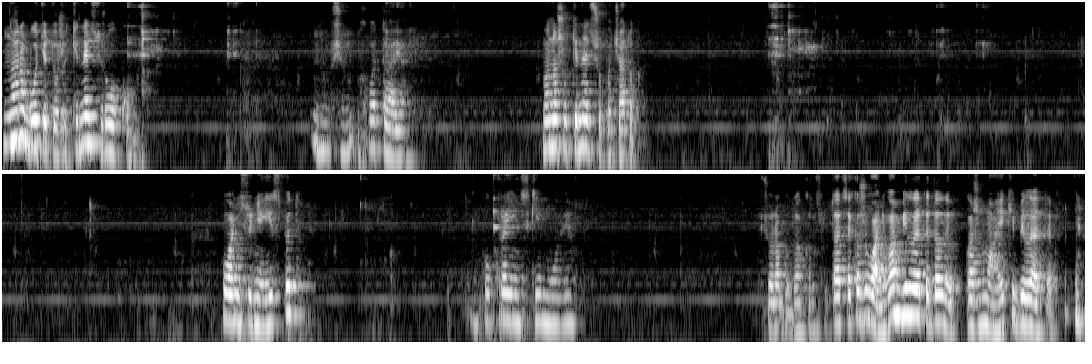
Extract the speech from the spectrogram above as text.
На роботі теж кінець року. В общем, хватає. Воно що кінець, що початок. У Ані сьогодні іспит по українській мові. Вчора була консультація. Я кажу, Ваня, вам білети дали. Каже, ма, які білети?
